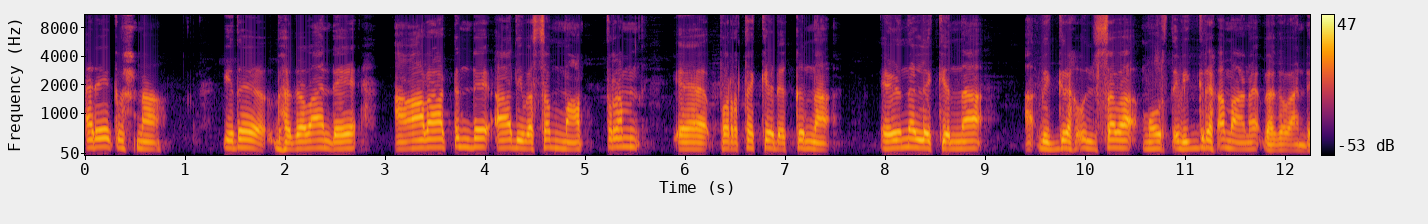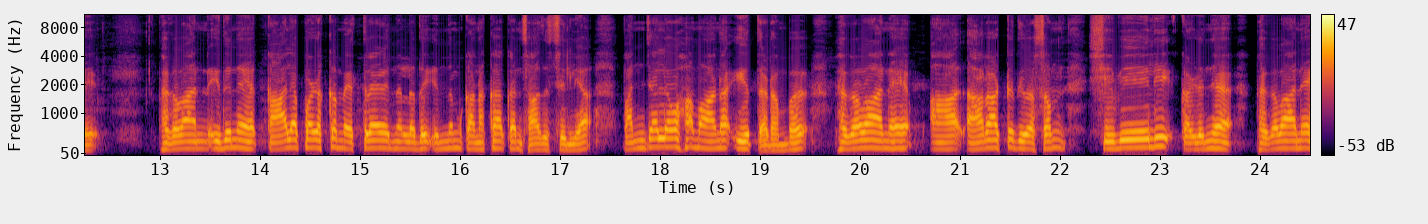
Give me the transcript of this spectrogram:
ഹരേ കൃഷ്ണ. ഇത് ഭഗവാന്റെ ആറാട്ടിന്റെ ആ ദിവസം മാത്രം പുറത്തേക്ക് എടുക്കുന്ന എഴുന്നള്ളിക്കുന്ന വിഗ്രഹ ഉത്സവ മൂർത്തി വിഗ്രഹമാണ് ഭഗവാന്റെ. ഭഗവാൻ ഇതിന് കാലപ്പഴക്കം എത്ര എന്നുള്ളത് ഇന്നും കണക്കാക്കാൻ സാധിച്ചില്ല. പഞ്ചലോഹമാണ് ഈ തടമ്പ്. ഭഗവാനെ ആറാട്ട് ദിവസം ശിവേലി കഴിഞ്ഞ് ഭഗവാനെ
